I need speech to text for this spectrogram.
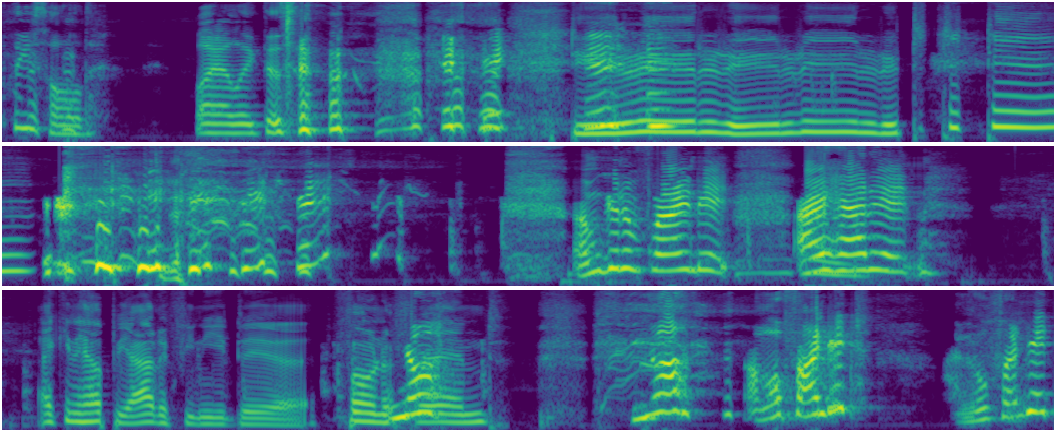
Please hold. While I like this. I'm gonna find it. I had it. I can help you out if you need to uh, phone a No. friend. No, I will find it. I will find it.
